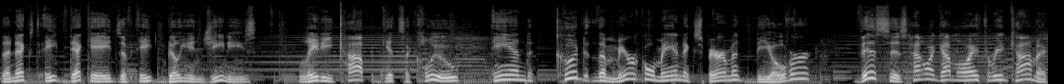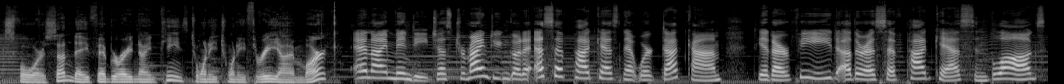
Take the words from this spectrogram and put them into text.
The next eight decades of 8 billion genies. Lady Cop gets a clue. And could the Miracle Man experiment be over? This is How I Got My Wife to Read Comics for Sunday, February 19th, 2023. I'm Mark. And I'm Mindy. Just to remind you, you can go to sfpodcastnetwork.com to get our feed, other SF podcasts and blogs,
